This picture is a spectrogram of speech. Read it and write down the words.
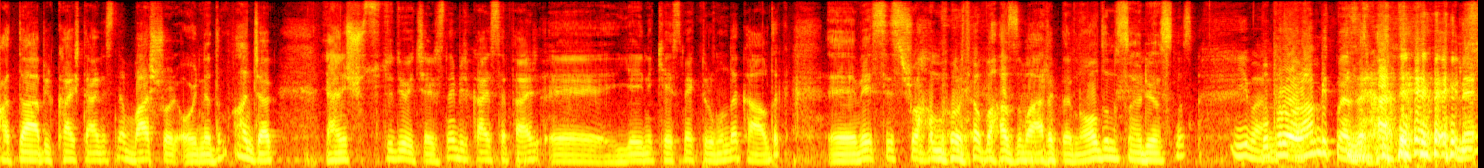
Hatta birkaç tanesinde başrol oynadım. Ancak yani şu stüdyo içerisinde birkaç sefer e, yayını kesmek durumunda kaldık. E, ve siz şu an burada bazı varlıkların olduğunu söylüyorsunuz. İyi var. Bu program bitmez herhalde. Öyle.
